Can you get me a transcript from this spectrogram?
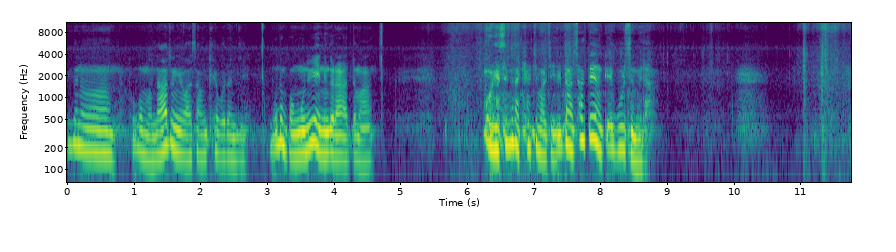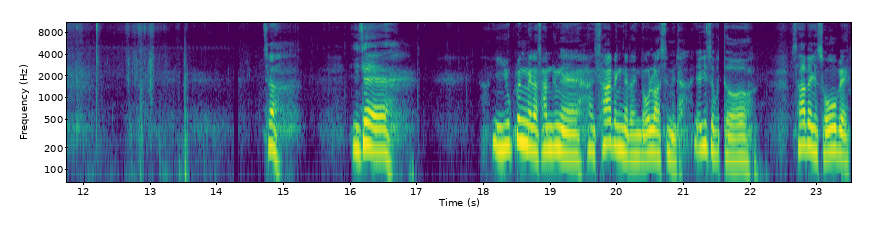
이거는 보고 뭐 나중에 와서 한번 캐보든지. 무덤 봉문 위에 있는 걸 알았더만. 모르겠습니다. 캘지 말지. 일단 삭대는 꽤 굵습니다. 자 이제 이 600m 산 중에 한 400m 정도 올라왔습니다. 여기서부터 400에서 500,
